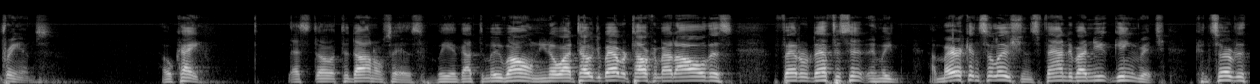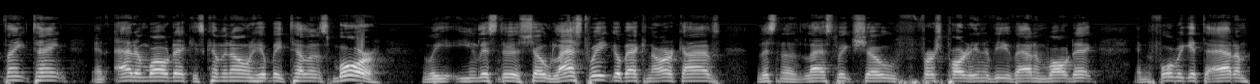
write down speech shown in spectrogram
friends. Okay, that's what the Donald says. We have got to move on. You know what I told you about? We're talking about all this federal deficit and we American Solutions, founded by Newt Gingrich, conservative think tank, and Adam Waldeck is coming on. He'll be telling us more. We you can listen to his show last week. Go back in the archives, listen to last week's show, first part of interview of Adam Waldeck. And before we get to Adam,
